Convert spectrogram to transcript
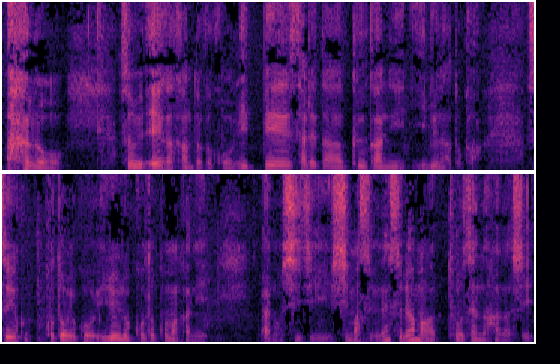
あの、そういう映画館とかこう密閉された空間にいるなとか、そういうことをこういろいろ事細かにあの指示しますよね。それはまあ当然の話。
